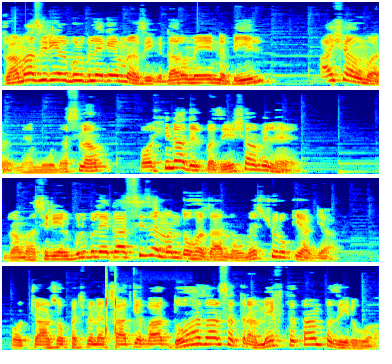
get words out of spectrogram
ड्रामा सीरियल बुलबुले के मर्ज़ी किरदारों में नबील, आयशा उमर, महमूद असलम और हिना दिल पजीर शामिल हैं। ड्रामा सीरियल बुलबुले का सीज़न वन 2009 में शुरू किया गया और चार सौ पचपन अकसाद के बाद 2017 में अख्ताम पजीर हुआ,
